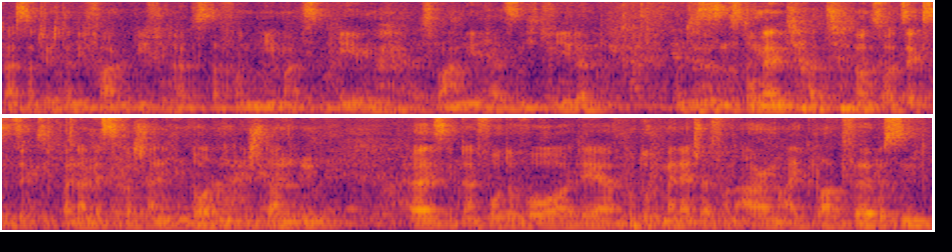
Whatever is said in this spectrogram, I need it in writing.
da ist natürlich dann die Frage, wie viel hat es davon jemals gegeben? Es waren jedenfalls nicht viele. Und dieses Instrument hat 1976 bei einer Messe wahrscheinlich in Dortmund gestanden. Äh, es gibt ein Foto, wo der Produktmanager von RMI, Clark Ferguson,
